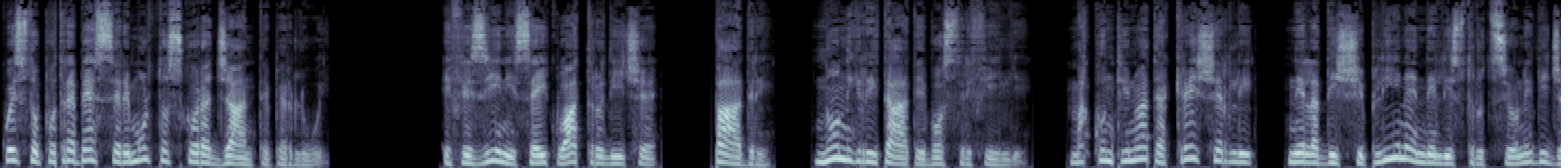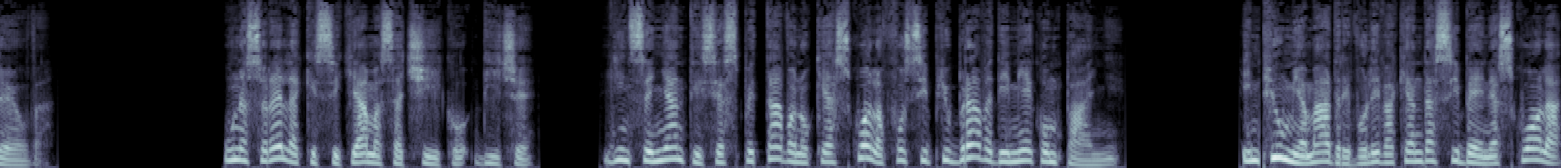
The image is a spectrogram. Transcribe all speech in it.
Questo potrebbe essere molto scoraggiante per lui. Efesini 6:4 dice: Padri, non irritate i vostri figli, ma continuate a crescerli nella disciplina e nell'istruzione di Geova. Una sorella che si chiama Sachiko dice gli insegnanti si aspettavano che a scuola fossi più brava dei miei compagni. In più mia madre voleva che andassi bene a scuola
